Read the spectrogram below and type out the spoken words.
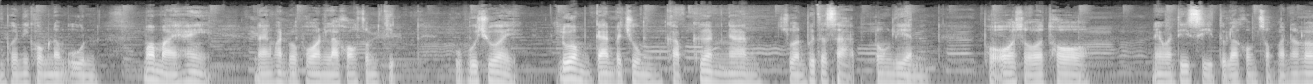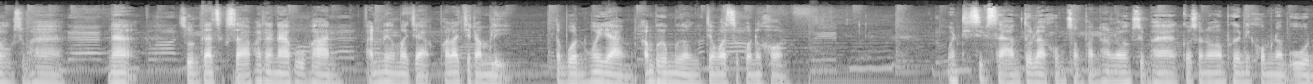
อำเภอนิคมน้ำอุ่นมอบหมายให้นางพันประพรลาของสมจิต ผู้ผู้ช่วย ร่วมการประชุมขับเคลื่อนงานสวนพฤกษศาสตร์โรงเรียน พอสอทในวันที่ 4 ตุลาคม 2565 ณ ศูนย์การศึกษาพัฒนาภูพาน อันเนื่องมาจากพระราชดำริ ตำบลห้วยยาง อำเภอเมือง จังหวัดสกลนคร วันที่ 13 ตุลาคม 2565 กศนอำเภอนิคมนำอุ่น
